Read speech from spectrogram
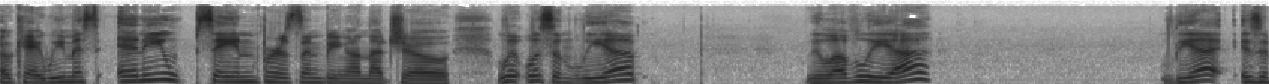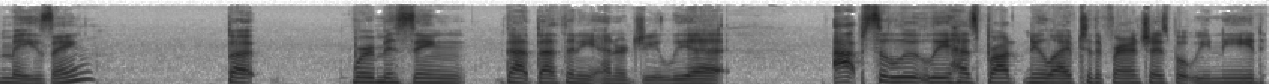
Okay, we miss any sane person being on that show. Li- listen, Leah, we love Leah. Leah is amazing, but we're missing that Bethany energy. Leah absolutely has brought new life to the franchise, but we need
